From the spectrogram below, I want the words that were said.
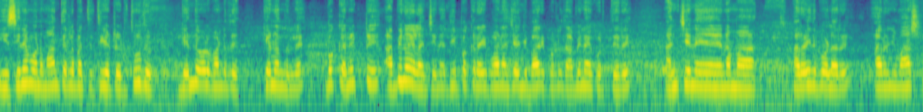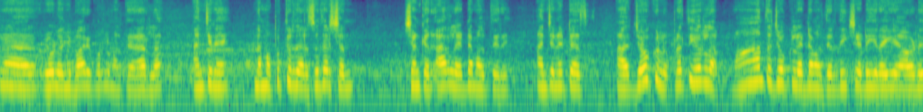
ಈ ಸಿನಿಮಾವನ್ನು ಮಾಂತೆರ್ಲ ಬತ್ತ ಥಿಯೇಟರ್ ತೂದು ಗೆಂದವಳು ಬಂಡದು ಕೆಲವೊಂದಲ್ಲೇ ಬೊಕ್ಕ ನೆಟ್ಟು ಅಭಿನಯ ಅಂಚೆನೆ ದೀಪಕ್ ರೈ ಬಾಣಂಚೆ ಒಂಜಿ ಬಾರಿ ಪೊರ್ಲದ ಅಭಿನಯ ಕೊಡ್ತೇವೆ ಅಂಚೆನೆ ನಮ್ಮ ಅರವಿಂದ್ ಬೋಳರ್ ಆರೊಂಜಿ ಮಾಸ್ಟರ್ನ ರೋಲ್ ಒಂಜಿ ಬಾರಿ ಪೊರ್ಲು ಮಲ್ತೇವೆ ಆರ್ಲ. ಅಂಚನೆ ನಮ್ಮ ಪುತ್ತೂರ್ದಾರ ಸುದರ್ಶನ್ ಶಂಕರ್, ಆರ್ಲ ಎಡ್ಡೆ ಮಲ್ತೇರಿ. ಅಂಚನೆ ಆ ಜೋಕುಲು, ಪ್ರತಿ ಪ್ರತಿಯೊರ್ಲ ಮಾಂತ ಜೋಕುಲು ಎಡ್ಡೆ ಮಲ್ತೇರಿ. ದೀಕ್ಷೆ ಡಿರೈ ಅವಡಿ ಅವಡು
